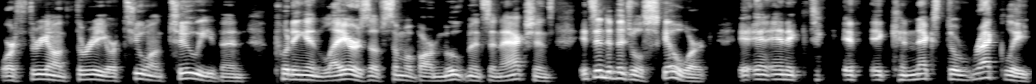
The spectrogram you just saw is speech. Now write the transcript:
or three on three or two on two even putting in layers of some of our movements and actions it's individual skill work and, it, it it connects directly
